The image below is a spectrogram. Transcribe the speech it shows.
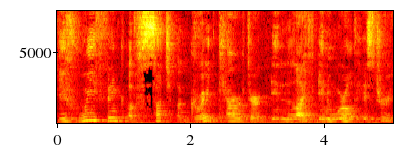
If we think of such a great character in life, in world history,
